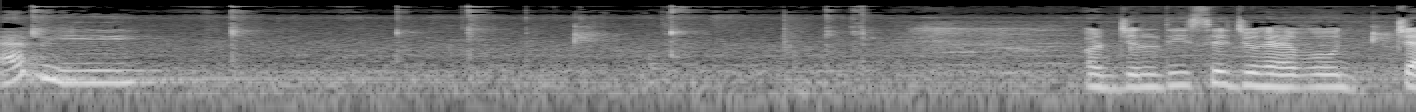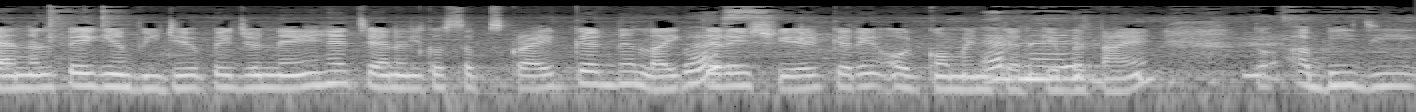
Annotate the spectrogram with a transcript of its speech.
अभी और जल्दी से जो है वो चैनल पे या वीडियो पे जो नए हैं चैनल को सब्सक्राइब कर दें लाइक करें शेयर करें और कमेंट करके बताएँ। तो अभी जी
